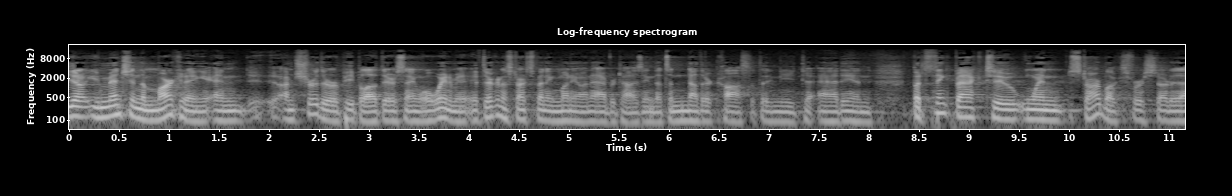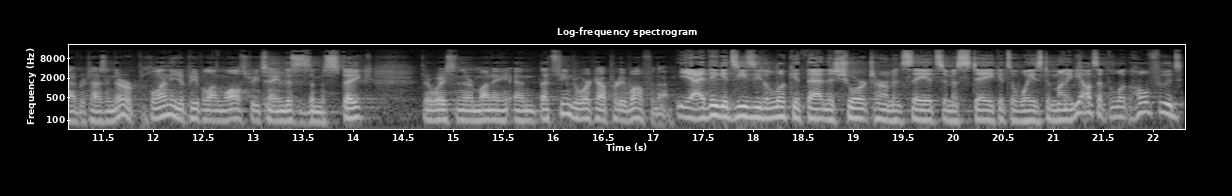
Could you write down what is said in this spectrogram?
You know, you mentioned the marketing, and I'm sure there are people out there saying, well, wait a minute, if they're going to start spending money on advertising, that's another cost that they need to add in. But think back to when Starbucks first started advertising. There were plenty of people on Wall Street saying this is a mistake they're wasting their money, and that seemed to work out pretty well for them. Yeah, I think it's easy to look at that in the short term and say it's a mistake, it's a waste of money. You also have to look, Whole Foods,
